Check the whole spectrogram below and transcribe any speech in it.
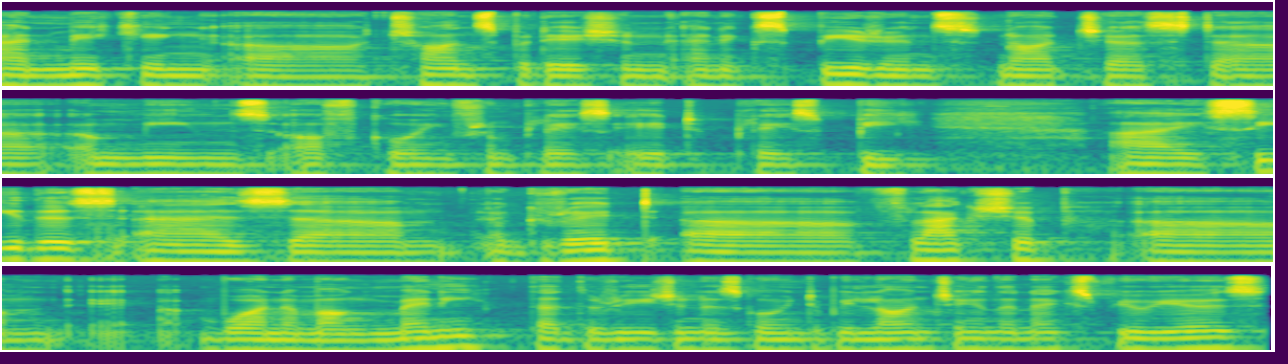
and making uh, transportation an experience, not just uh, a means of going from place A to place B. I see this as um, a great uh, flagship, um, one among many that the region is going to be launching in the next few years.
